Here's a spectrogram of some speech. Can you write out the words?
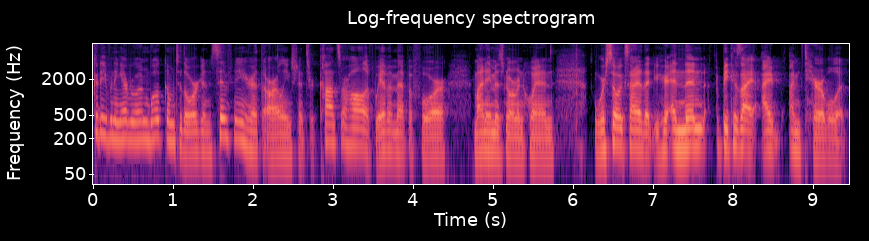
Good evening, everyone. Welcome to the Oregon Symphony here at the Arlene Schnitzer Concert Hall. If we haven't met before, my name is Norman Huynh. We're so excited that you're here. And then because I, I I'm terrible at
